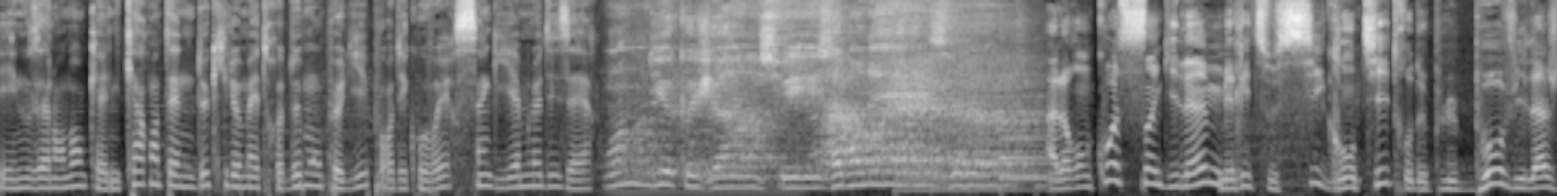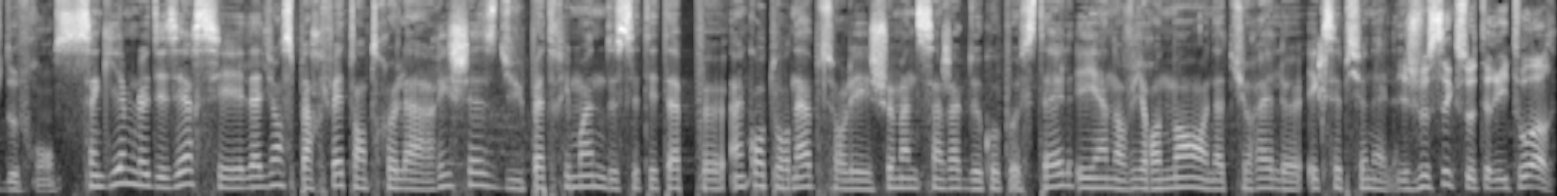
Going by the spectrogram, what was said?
Et nous allons donc à une quarantaine de kilomètres de Montpellier pour découvrir Saint-Guilhem-le-Désert. Mon Dieu que j'en suis abonnaise. Alors en quoi Saint-Guilhem mérite ce si grand titre de plus beau village de France? Saint-Guilhem-le-Désert, c'est l'alliance parfaite entre la richesse du patrimoine de cette étape incontournable sur les chemins de Saint-Jacques de Compostelle et un environnement naturel exceptionnel. Et je sais que ce territoire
